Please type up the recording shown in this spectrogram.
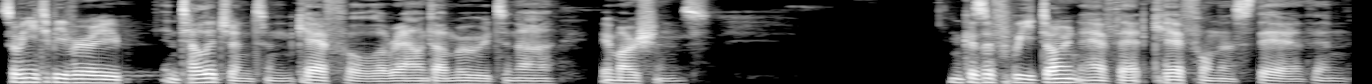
So, we need to be very intelligent and careful around our moods and our emotions. Because if we don't have that carefulness there, then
